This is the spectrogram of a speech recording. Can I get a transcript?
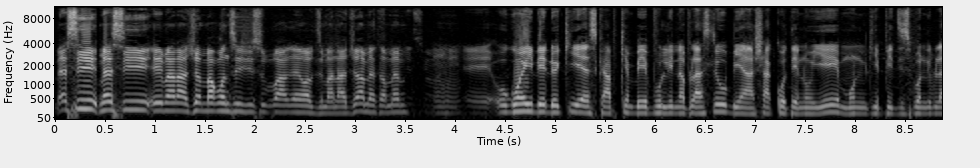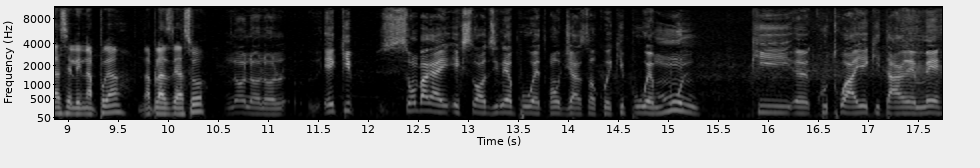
Merci, merci, et manager. C'est juste pour pas du manager, mais quand même. Ou gon idée de qui est-ce qui a pour lui dans place ou bien à chaque côté nous y monde qui est disponible là c'est lui prend dans place d'assaut? Non non non, équipe son bagage extraordinaire pour être en jazz donc équipe pour monde qui euh, côtoyer qui t'a remis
